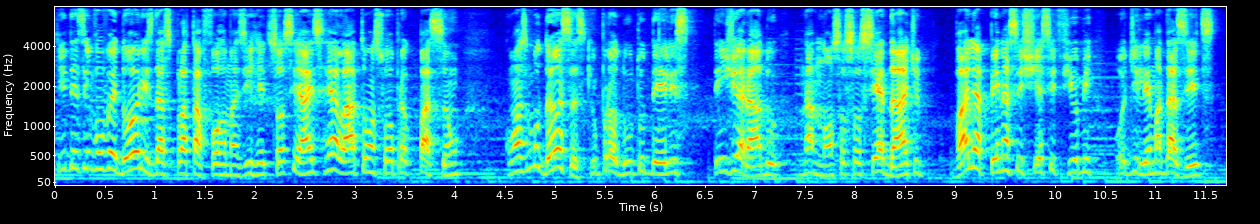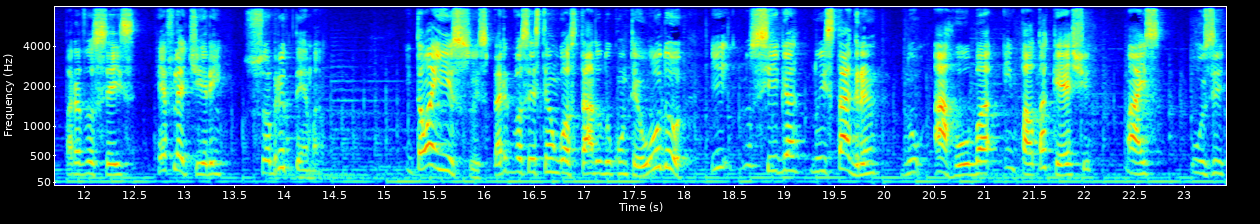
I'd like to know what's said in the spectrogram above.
que desenvolvedores das plataformas e redes sociais relatam a sua preocupação com as mudanças que o produto deles tem gerado na nossa sociedade, vale a pena assistir esse filme, O Dilema das Redes, para vocês refletirem sobre o tema. Então é isso, espero que vocês tenham gostado do conteúdo e nos siga no Instagram no arroba EmpautaCast, mas use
